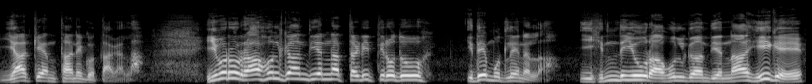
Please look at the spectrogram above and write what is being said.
ಯಾಕೆ ಅಂತಾನೆ ಗೊತ್ತಾಗಲ್ಲ. ಇವರು ರಾಹುಲ್ ಗಾಂಧಿಯನ್ನ ತಡೀತಿರೋದು ಇದೇ ಮೊದಲೇನಲ್ಲ. ಈ ಹಿಂದೆಯೂ ರಾಹುಲ್ ಗಾಂಧಿಯನ್ನು ಹೀಗೆ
